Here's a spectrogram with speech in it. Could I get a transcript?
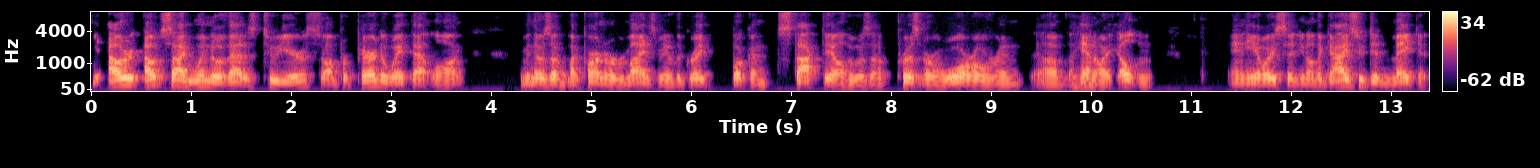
the outer outside window of that is two years, so I'm prepared to wait that long. I mean, there was a my partner reminds me of the great book on Stockdale, who was a prisoner of war over in um, the mm-hmm. Hanoi Hilton, and he always said, you know, the guys who didn't make it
